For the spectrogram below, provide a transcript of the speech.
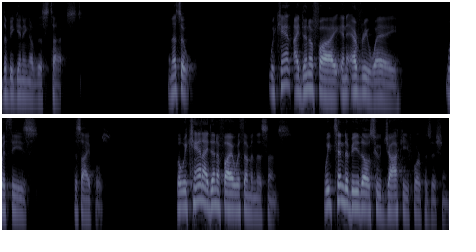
the beginning of this text. And that's a we can't identify in every way with these disciples. But we can identify with them in this sense. We tend to be those who jockey for position.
